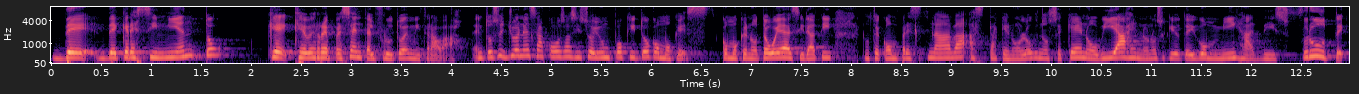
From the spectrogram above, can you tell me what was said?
de crecimiento que, representa el fruto de mi trabajo. Entonces yo en esa cosa sí soy un poquito como que, como que no te voy a decir a ti, no te compres nada hasta que no lo, no sé qué, no viajes, no, no sé qué. Yo te digo, mija, disfrute.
